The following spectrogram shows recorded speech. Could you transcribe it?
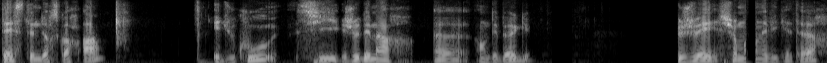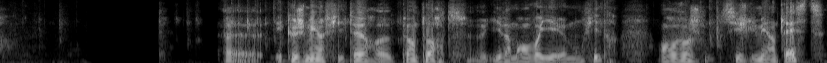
test underscore A. Et du coup, si je démarre en debug, je vais sur mon navigateur et que je mets un filter, peu importe, il va me renvoyer mon filtre. En revanche, si je lui mets un test,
